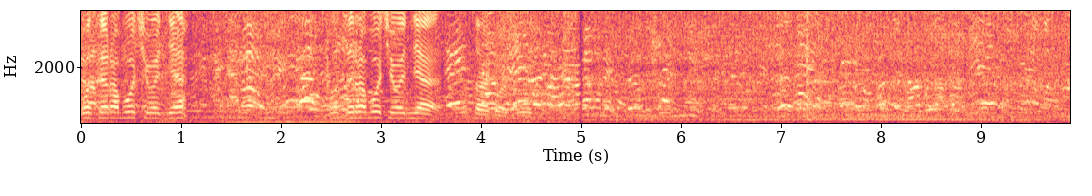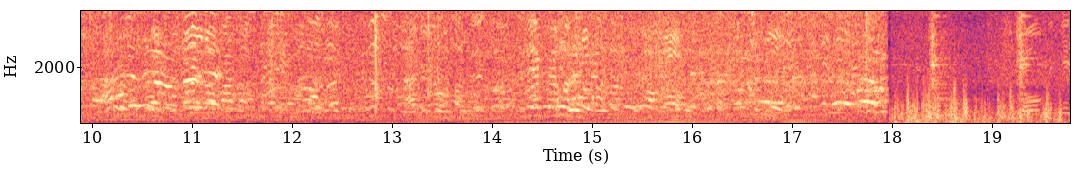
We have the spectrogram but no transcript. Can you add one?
После рабочего дня. После рабочего дня. Вот так вот. Что мне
